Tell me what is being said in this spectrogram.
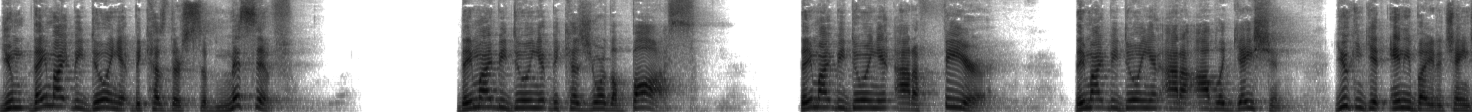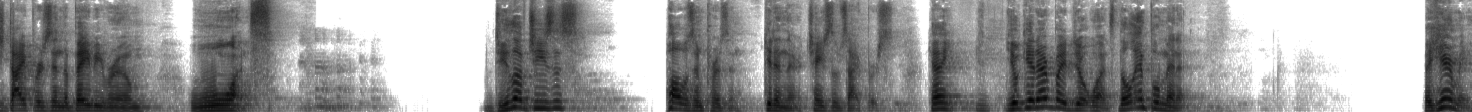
You, they might be doing it because they're submissive. They might be doing it because you're the boss. They might be doing it out of fear. They might be doing it out of obligation. You can get anybody to change diapers in the baby room once. Do you love Jesus? Paul was in prison. Get in there, change those diapers. Okay? You'll get everybody to do it once, they'll implement it. But hear me.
